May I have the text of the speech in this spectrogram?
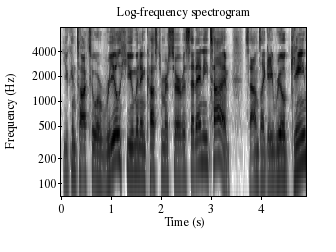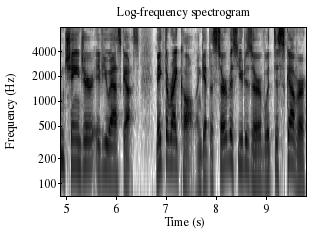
You can talk to a real human in customer service at any time. Sounds like a real game changer if you ask us. Make the right call and get the service you deserve with Discover.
